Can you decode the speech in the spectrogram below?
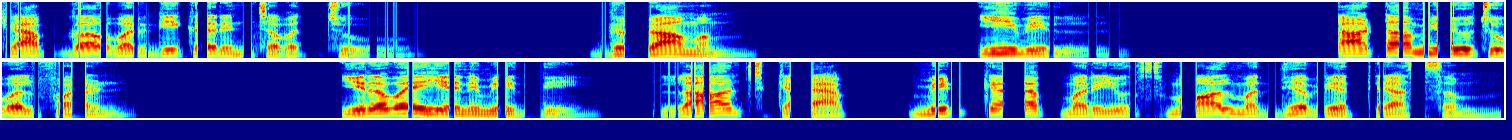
క్యాప్గా వర్గీకరించవచ్చు. గ్రామం. ఈవిల్. Tata mutual fund. ఇరవై ఎనిమిది. లార్జ్ క్యాప్ మిడ్ క్యాప్ మరియు స్మాల్ మధ్య వ్యత్యాసం.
